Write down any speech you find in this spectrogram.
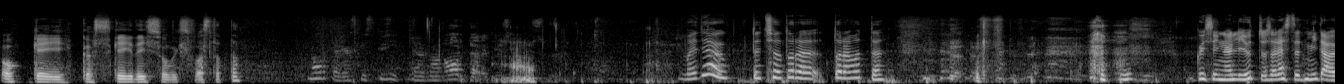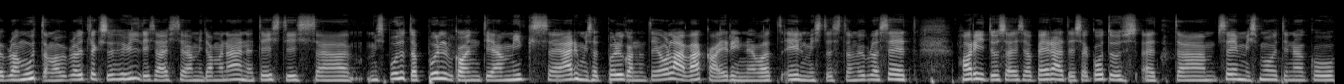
okei okay,, kas keegi teist sooviks vastata? noorte käest vist küsiti, aga. noortele küsimus. ma ei tea, täitsa tore, tore mõte kui siin oli juttu sellest, et mida võib-olla muuta, ma võib-olla ütleks ühe üldise asja, mida ma näen, et Eestis, äh, mis puudutab põlvkondi ja miks järgmised põlvkonnad ei ole väga erinevad eelmistest, on võib-olla see, et hariduses ja peredes ja kodus, et äh, see, mismoodi nagu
